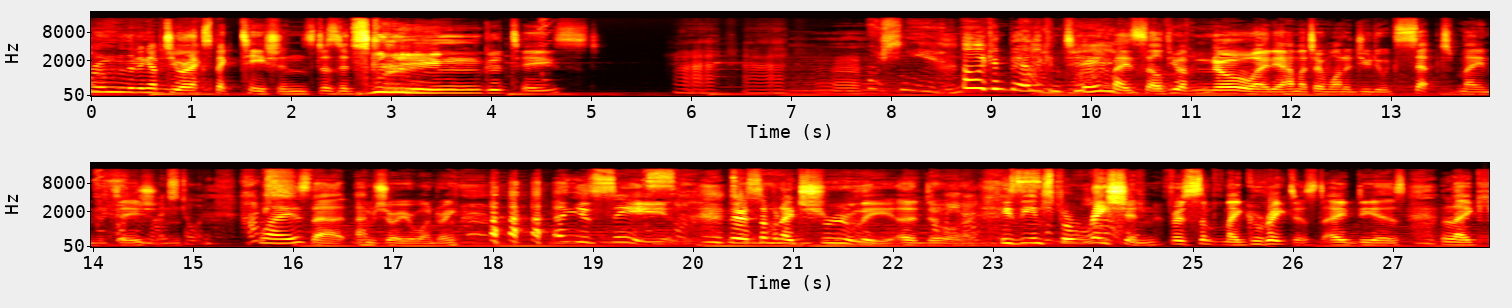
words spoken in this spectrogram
room living up to your expectations? Does it scream good taste? Uh, uh. Oh, I can barely Oh, contain myself. You have no idea how much I wanted you to accept my invitation. Why is that? I'm sure you're wondering. you see, there's someone I truly adore. He's the inspiration for some of my greatest ideas, like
